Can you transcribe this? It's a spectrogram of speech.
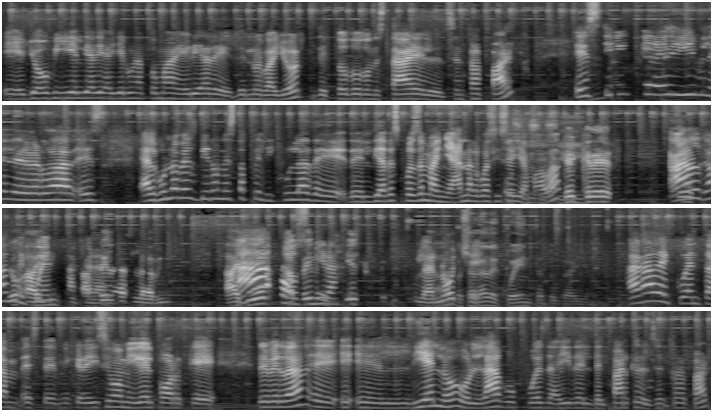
Eh, yo vi el día de ayer una toma aérea de, de Nueva York, de todo donde está el Central Park. Es increíble, de verdad. Es, ¿Alguna vez vieron esta película de, del día después de mañana? Algo así Oh, se sí, sí, llamaba. sí. ¿Qué crees? Háganme cuenta, caray. Apenas la vi. Ayer Ah, pues, apenas mira. vi esta película Ah, pues haga de cuenta, Tocayo. Haga de cuenta, este, mi queridísimo Miguel, porque de verdad eh, eh, el hielo o lago, pues, de ahí del, del parque, del Central Park,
